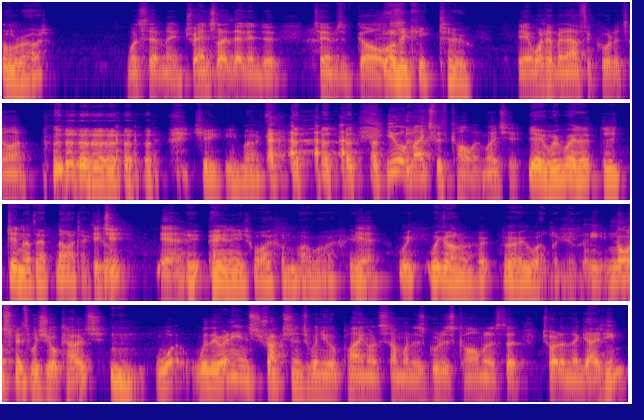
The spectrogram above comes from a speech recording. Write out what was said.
All right. What's that mean? Translate that into terms of goals. Well, he kicked two. Yeah, what happened after quarter time? Cheeky mug. You were mates with Coleman, weren't you? yeah, we went out to dinner that night, actually. Did you? Yeah. He, he and his wife and my wife. Yeah. Yeah. We, we got on very well together. Norm Smith was your coach. What, were there any instructions when you were playing on someone as good as Coleman as to try to negate him?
